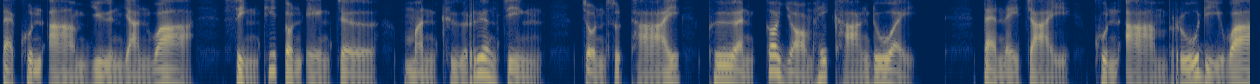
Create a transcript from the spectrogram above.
แต่คุณอามยืนยันว่า สิ่งที่ตนเองเจอ มันคือเรื่องจริง จนสุดท้าย เพื่อนก็ยอมให้ค้างด้วย แต่ในใจ คุณอามรู้ดีว่า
